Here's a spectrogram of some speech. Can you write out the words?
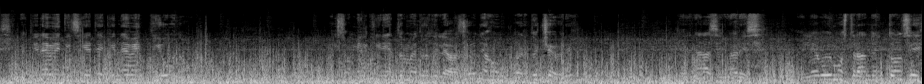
Si no tiene 27, tiene 21. Y son 1500 metros de elevación, es un puerto chévere. Nada, señores, les voy mostrando entonces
